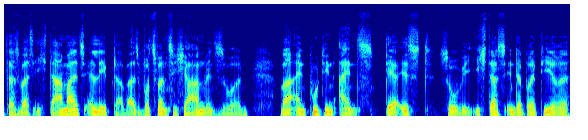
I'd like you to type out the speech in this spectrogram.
das, was ich damals erlebt habe, also vor 20 Jahren, wenn Sie so wollen, war ein Putin I. Der ist, so wie ich das interpretiere,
